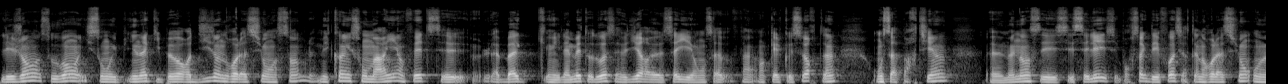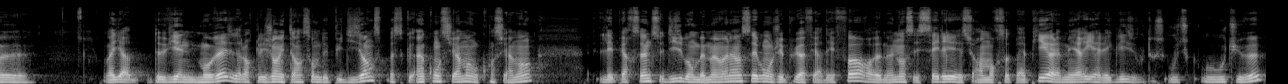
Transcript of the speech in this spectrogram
les gens, souvent, ils sont, il y en a qui peuvent avoir 10 ans de relation ensemble, mais quand ils sont mariés, en fait, c'est la bague, quand ils la mettent au doigt, ça veut dire, euh, ça y est, en quelque sorte, hein, on s'appartient. Euh, maintenant, c'est scellé. C'est pour ça que des fois, certaines relations, euh, on va dire, deviennent mauvaises, alors que les gens étaient ensemble depuis 10 ans, parce que inconsciemment ou consciemment, les personnes se disent, bon, ben maintenant, c'est bon, j'ai plus à faire d'efforts, maintenant, c'est scellé sur un morceau de papier, à la mairie, à l'église, ou où tu veux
